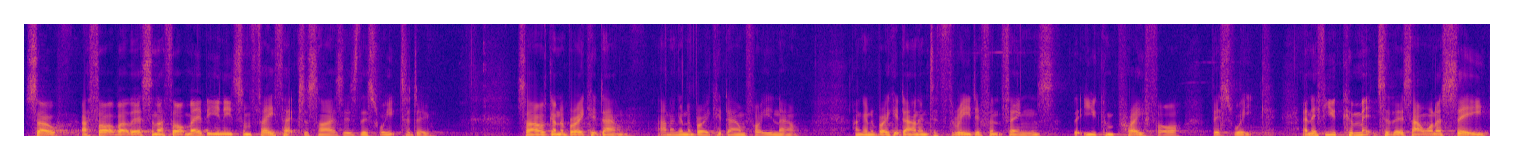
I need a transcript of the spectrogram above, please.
So I thought about this and I thought maybe you need some faith exercises this week to do. So I was going to break it down, and I'm going to break it down for you now. I'm going to break it down into three different things that you can pray for this week. And if you commit to this, I want to see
